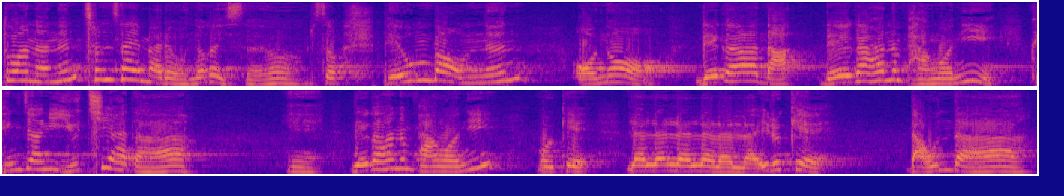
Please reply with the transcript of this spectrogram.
또 하나는 천사의 말의 언어가 있어요. 그래서 배운 바 없는 언어, 내가 나, 내가 하는 방언이 굉장히 유치하다. 예, 내가 하는 방언이 뭐 이렇게 랄랄랄랄랄라 이렇게 나온다.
